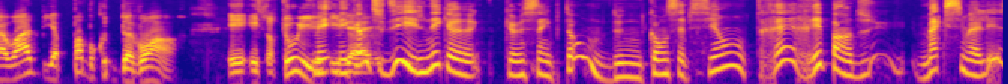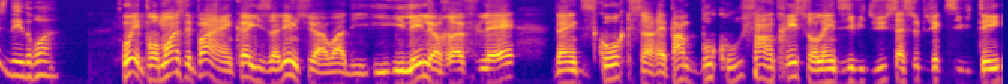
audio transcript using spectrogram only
Awad, puis il n'y a pas beaucoup de devoirs. Et, et surtout, il... Mais, il mais a- comme tu dis, il n'est qu'un qu'un symptôme d'une conception très répandue, maximaliste des droits. Oui, pour moi, c'est pas un cas isolé, M. Awad. Il, est le reflet d'un discours qui se répand beaucoup, centré sur l'individu, sa subjectivité,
